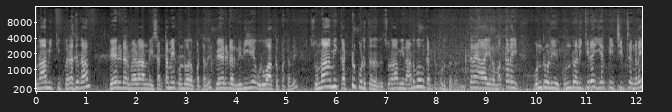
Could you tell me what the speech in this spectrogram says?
சுனாமிக்கு பிறகுதான் பேரிடர் மேலாண்மை சட்டமே கொண்டு வரப்பட்டது. பேரிடர் நிதியே உருவாக்கப்பட்டது. சுனாமி கற்றுக் கொடுத்தது சுனாமியின் அனுபவம் கற்றுக் கொடுத்தது இத்தனை ஆயிரம் மக்களை கொன்றொழி கொன்றளிக்கிற இயற்கை சீற்றங்களை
